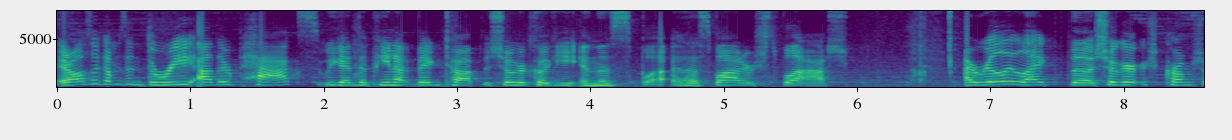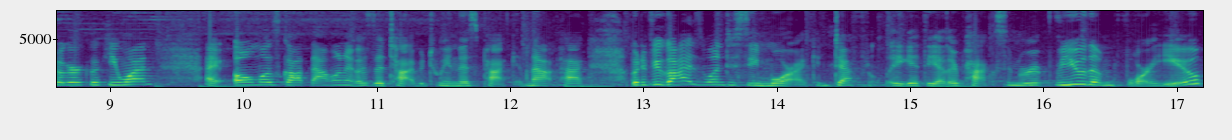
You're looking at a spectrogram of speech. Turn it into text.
it also comes in three other packs. We get the peanut big top, the sugar cookie, and the spl uh, splatter splash. I really liked the sugar crumb sugar cookie one. I almost got that one. It was a tie between this pack and that pack. But if you guys want to see more, I can definitely get the other packs and review them for you.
